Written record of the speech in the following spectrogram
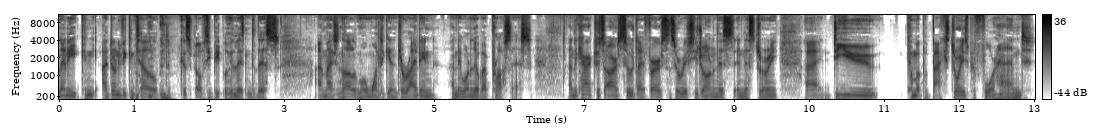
Lennie, can, I don't know if you can tell, because obviously people who listen to this, I imagine a lot of them will want to get into writing and they want to know about process. And the characters are so diverse and so richly drawn in this in this story. Uh, do you come up with backstories beforehand?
